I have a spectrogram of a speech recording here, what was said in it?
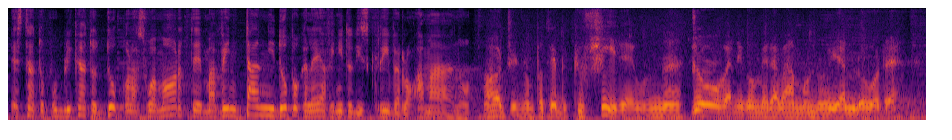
è stato pubblicato dopo la sua morte, ma vent'anni dopo che lei ha finito di scriverlo a mano. Oggi non potrebbe più uscire un giovane come eravamo noi allora.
